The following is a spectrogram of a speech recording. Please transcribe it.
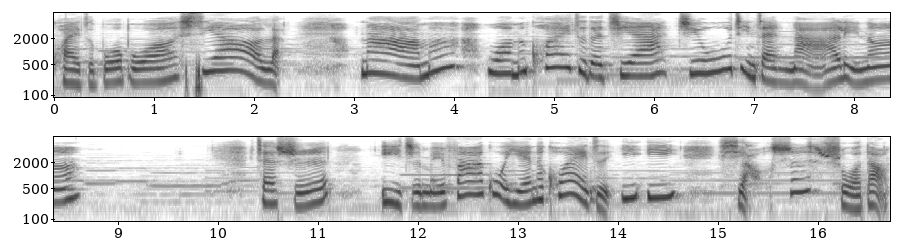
筷子伯伯笑了。”那么，我们筷子的家究竟在哪里呢？这时，一直没发过言的筷子依依小声说道：“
